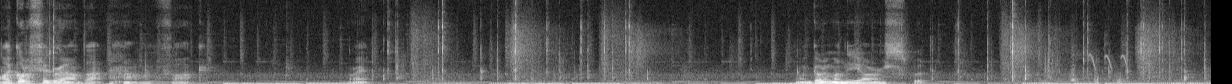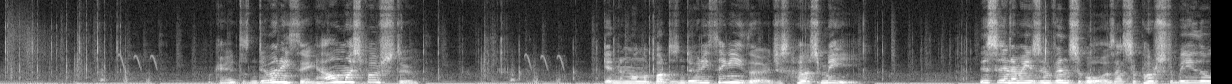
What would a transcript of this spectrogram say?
I gotta figure out that. How fuck. Right. I got him on the arse, but. Okay, it doesn't do anything. How am I supposed to? Getting him on the butt doesn't do anything either. It just hurts me. This enemy is invincible. Is that supposed to be the,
